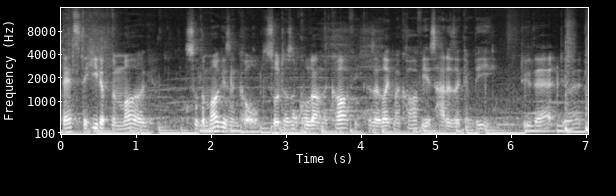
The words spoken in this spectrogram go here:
That's to heat up the mug so the mug isn't cold, so it doesn't cool down the coffee because I like my coffee as hot as it can be. Do that, do it.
